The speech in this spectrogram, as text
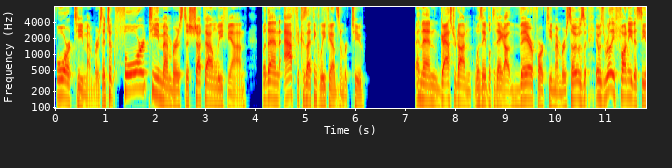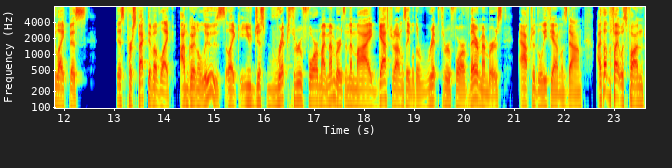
four team members. It took four team members to shut down Leafeon. But then after, because I think Leafeon's number two, and then Gastrodon was able to take out their four team members. So it was it was really funny to see like this this perspective of like I'm going to lose. Like you just ripped through four of my members, and then my Gastrodon was able to rip through four of their members after the Leafeon was down. I thought the fight was fun.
